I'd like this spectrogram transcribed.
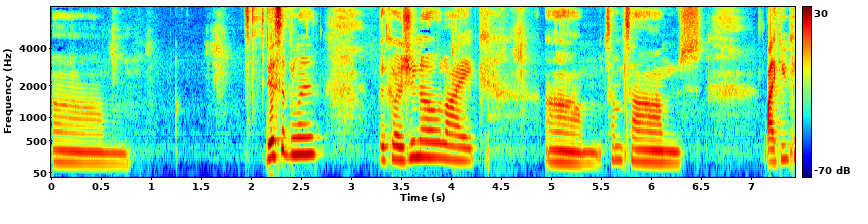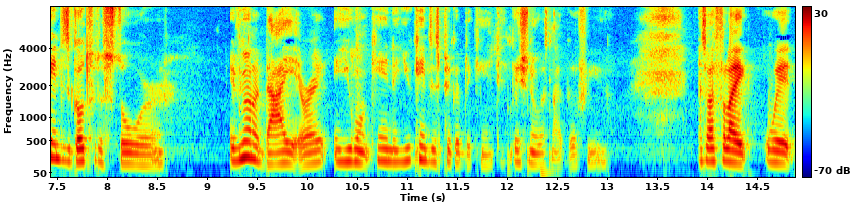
um discipline because you know like um sometimes like you can't just go to the store if you're on a diet right and you want candy you can't just pick up the candy because you know it's not good for you and so i feel like with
